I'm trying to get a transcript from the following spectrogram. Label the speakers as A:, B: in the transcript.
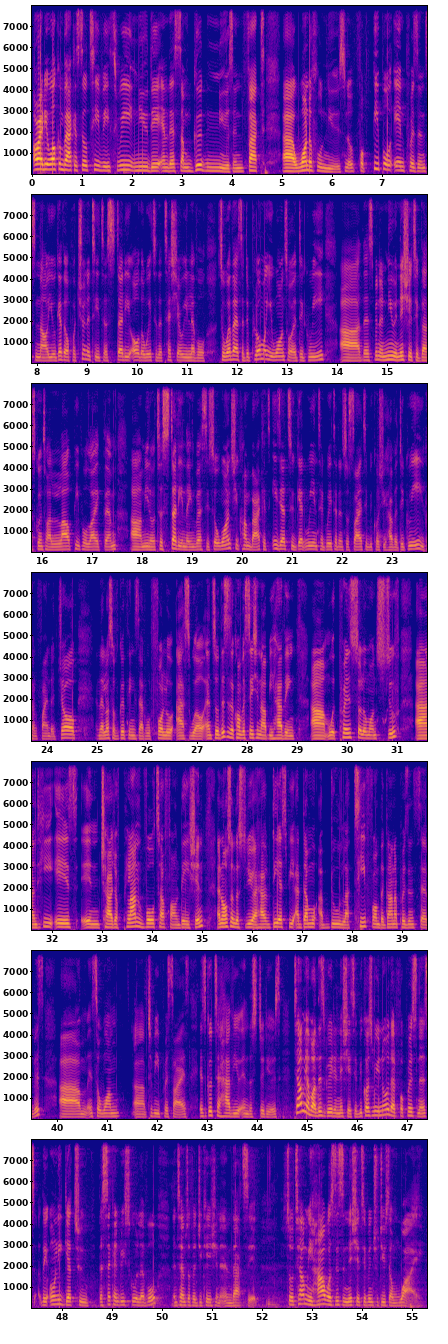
A: Alrighty, welcome back. It's still TV3 New Day, and there's some good news. In fact, uh, wonderful news. You know, for people in prisons now, you'll get the opportunity to study all the way to the tertiary level. So whether it's a diploma you want or a degree, uh, there's been a new initiative that's going to allow people like them, um, you know, to study in the university. So once you come back, it's easier to get reintegrated in society because you have a degree, you can find a job, and there are lots of good things that will follow as well. And so this is a conversation I'll be having um, with Prince Solomon Stuf, and he is in charge of Plan Volta Foundation. And also in the studio, I have DSP Adamu Abdul Latif from the Ghana Prison Service. Um, it's a one uh, to be precise. It's good to have you in the studios. Tell me about this great initiative because we know that for prisoners, they only get to the secondary school level in terms of education and that's it. Mm. So tell me, how was this initiative introduced and why?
